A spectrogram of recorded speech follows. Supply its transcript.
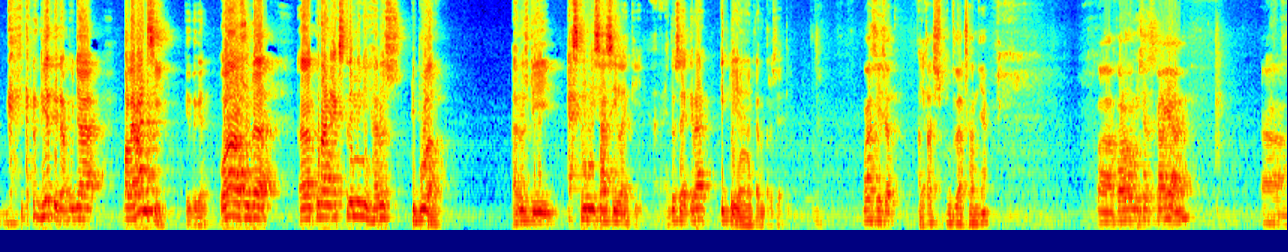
Karena dia tidak punya toleransi, gitu kan? Wah sudah eh, kurang ekstrim ini harus dibuang, harus diekstremisasi lagi. Nah, itu saya kira itu yang akan terjadi. Makasih Zat Ya. atas penjelasannya. Uh, para pemirsa sekalian, uh,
